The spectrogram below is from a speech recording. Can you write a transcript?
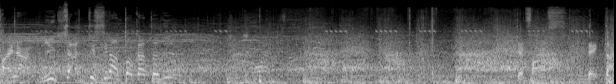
Taylan yükseltti Sinan tokatladı. Bektaş.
